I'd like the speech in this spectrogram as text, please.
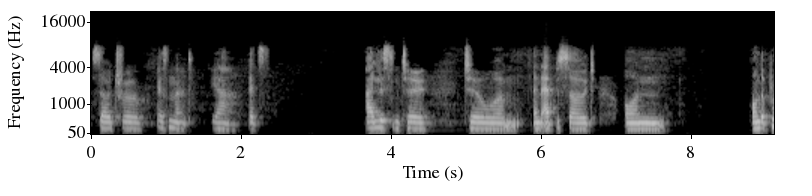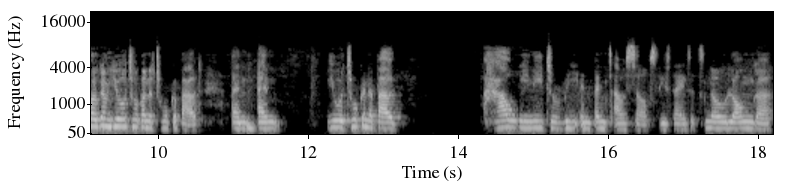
So true isn't it? Yeah it's I listened to to um, an episode on on the program you were going to talk about, and and you were talking about how we need to reinvent ourselves these days. It's no longer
